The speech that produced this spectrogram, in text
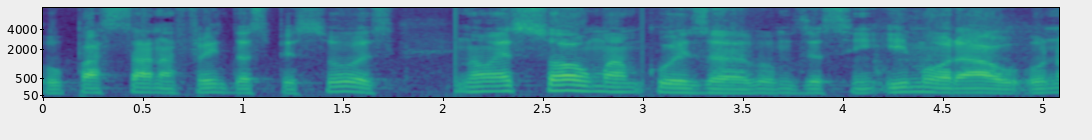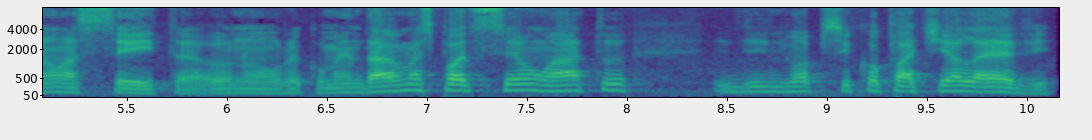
ou passar na frente das pessoas, não é só uma coisa, vamos dizer assim, imoral ou não aceita ou não recomendável, mas pode ser um ato de uma psicopatia leve,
